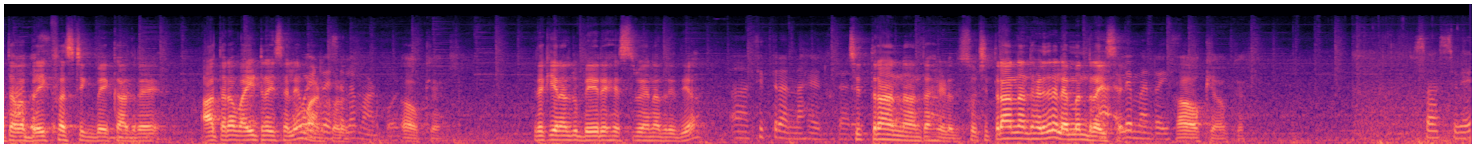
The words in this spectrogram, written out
ಅಥವಾ ಬ್ರೇಕ್ಫಾಸ್ಟಿಗೆ ಬೇಕಾದ್ರೆ ಆ ಥರ ವೈಟ್ ರೈಸಲ್ಲೇ ಮಾಡ್ಕೊಳ್ಳಿ ಓಕೆ ಇದಕ್ಕೆ ಏನಾದರೂ ಬೇರೆ ಹೆಸರು ಏನಾದರೂ ಇದೆಯಾ? ಚಿತ್ರಾನ್ನ ಹೇಳ್ತಾರೆ. ಚಿತ್ರಾನ್ನ ಅಂತ ಹೇಳೋದು. ಸೊ ಚಿತ್ರಾನ್ನ ಅಂತ ಹೇಳಿದ್ರೆ lemon rice lemon rice okay okay ಸಾಸಿವೆ.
